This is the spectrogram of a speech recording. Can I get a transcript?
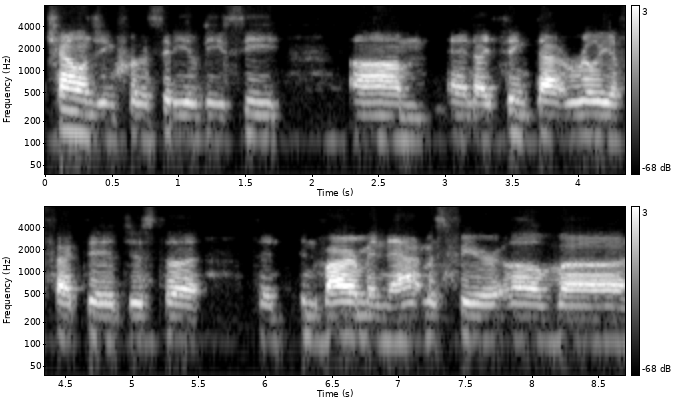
challenging for the city of DC. Um, and I think that really affected just the, the environment and atmosphere of, uh,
